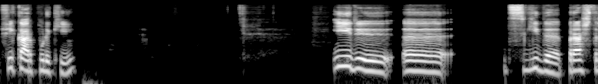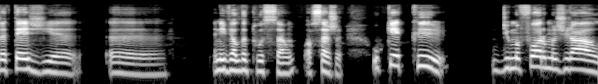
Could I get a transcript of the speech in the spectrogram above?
ficar por aqui, ir uh, de seguida para a estratégia uh, a nível de atuação, ou seja, o que é que, de uma forma geral,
